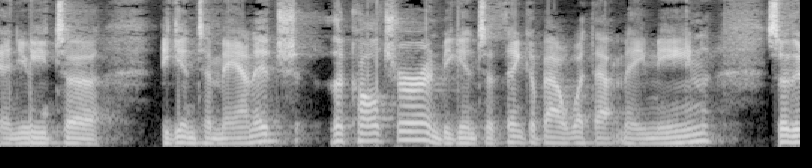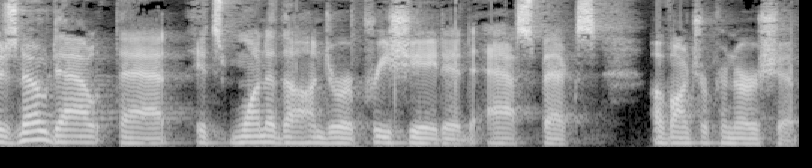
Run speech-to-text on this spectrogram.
and you need to begin to manage the culture and begin to think about what that may mean. So there's no doubt that it's one of the underappreciated aspects of entrepreneurship.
